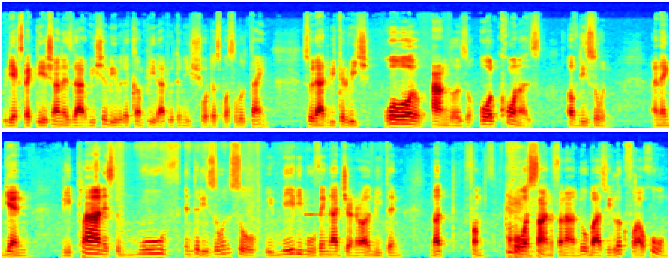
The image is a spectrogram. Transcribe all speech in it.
With the expectation is that we should be able to complete that within the shortest possible time so that we can reach all angles, all corners of the zone. And again, the plan is to move into the zone, so we may be moving that general meeting, not from core San Fernando, but as we look for a home,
